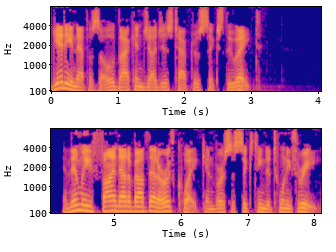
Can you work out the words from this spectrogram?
Gideon episode back in Judges chapters 6 through 8. And then we find out about that earthquake in verses 16 to 23.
